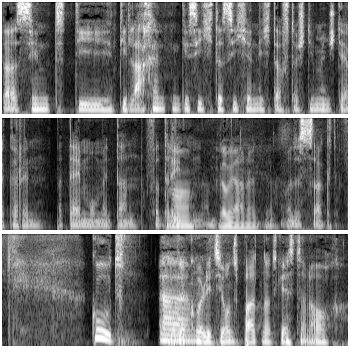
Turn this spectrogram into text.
da sind die, die lachenden Gesichter sicher nicht auf der stimmenstärkeren Partei momentan vertreten, Ja, Glaube ich auch nicht. Ja. wenn man das sagt. Gut. Aber der ähm, Koalitionspartner hat gestern auch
